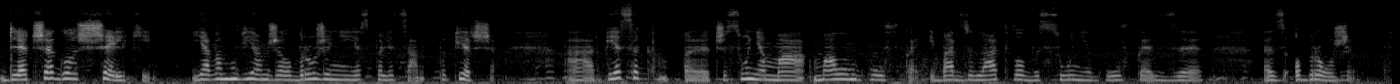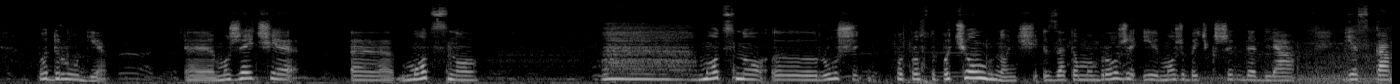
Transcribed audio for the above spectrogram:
dlaczego szelki? Ja Wam mówiłam, że obroże nie jest polecane. Po pierwsze, piesek e, czy sunia ma małą główkę i bardzo łatwo wysunie główkę z, z obroży. Po drugie, e, możecie e, mocno mocno e, ruszyć, po prostu pociągnąć za tą obrożę i może być krzywda dla pieska,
